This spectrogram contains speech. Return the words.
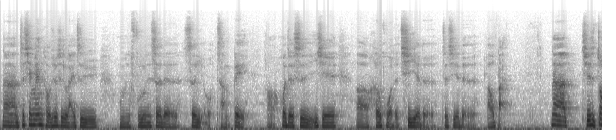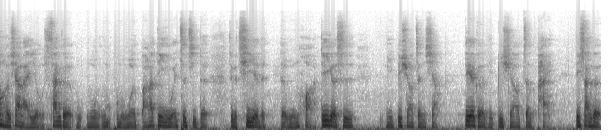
那这些 mentor 就是来自于我们福伦社的社友长辈啊，或者是一些啊合伙的企业的这些的老板。那其实综合下来有三个，我我我我把它定义为自己的这个企业的的文化。第一个是你必须要正向，第二个你必须要正派，第三个。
